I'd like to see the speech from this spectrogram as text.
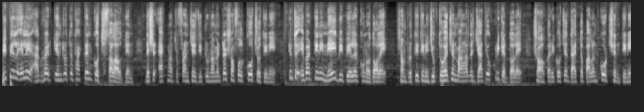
বিপিএল এলে আগ্রহের কেন্দ্রতে থাকতেন কোচ সালাউদ্দিন। দেশের একমাত্র ফ্রাঞ্চাইজি টুর্নামেন্টের সফল কোচও তিনি। কিন্তু এবার তিনি নেই বিপিএল এর কোনো দলে। সম্প্রতি তিনি যুক্ত হয়েছেন বাংলাদেশ জাতীয় ক্রিকেট দলে। সহকারী কোচের দায়িত্ব পালন করছেন তিনি।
